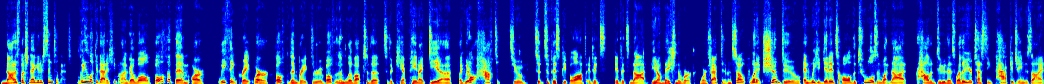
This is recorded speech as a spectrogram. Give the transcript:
not as much negative sentiment. We look at that as human and go, well, both of them are we think great work both of them break through both of them live up to the to the campaign idea like we don't have to to, to to piss people off if it's if it's not you know making the work more effective. And so what it should do, and we could get into all the tools and whatnot, how to do this. Whether you're testing packaging design,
